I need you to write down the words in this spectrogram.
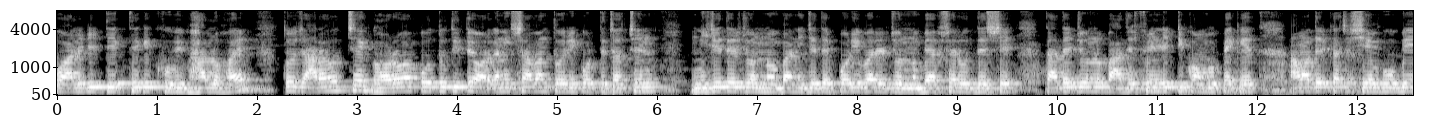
কোয়ালিটির দিক থেকে খুবই ভালো হয়। তো যারা হচ্ছে ঘরোয়া পদ্ধতিতে অর্গানিক সাবান তৈরি করতে চাচ্ছেন নিজেদের জন্য বা নিজেদের পরিবারের জন্য, ব্যবসার উদ্দেশ্যে তাদের জন্য বাজেট ফ্রেন্ডলি একটি কম্বো প্যাকেজ আমাদের কাছে shampoo base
